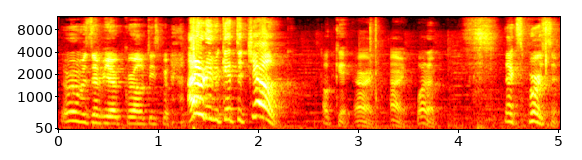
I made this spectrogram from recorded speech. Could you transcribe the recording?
The rumors of your cruelty spread. I don't even get the joke! Okay, alright, alright, whatever. Next person.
